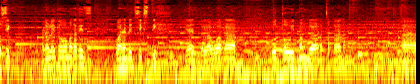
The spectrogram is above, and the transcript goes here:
din? Puto sik. Ano lang ito mga katids? 160. Yan, dalawa ka puto with mangga at saka ano, ah,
